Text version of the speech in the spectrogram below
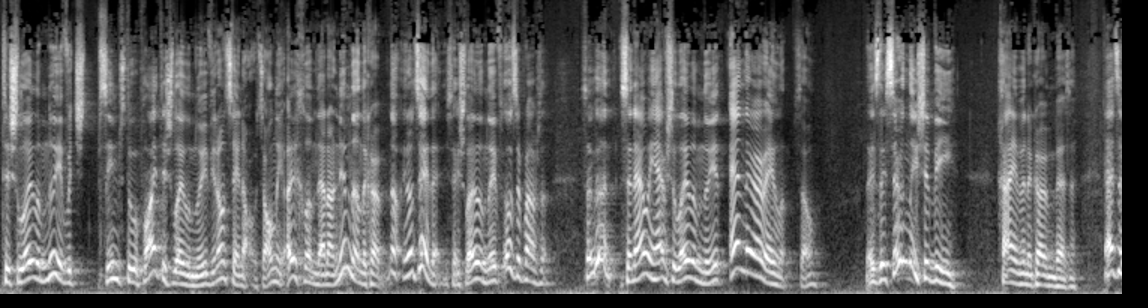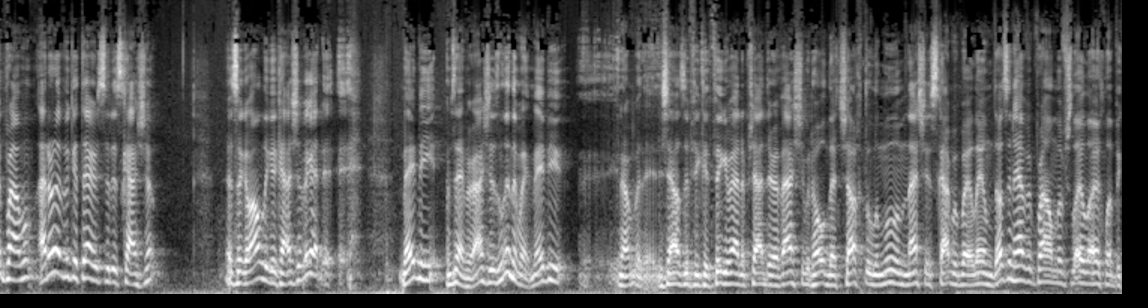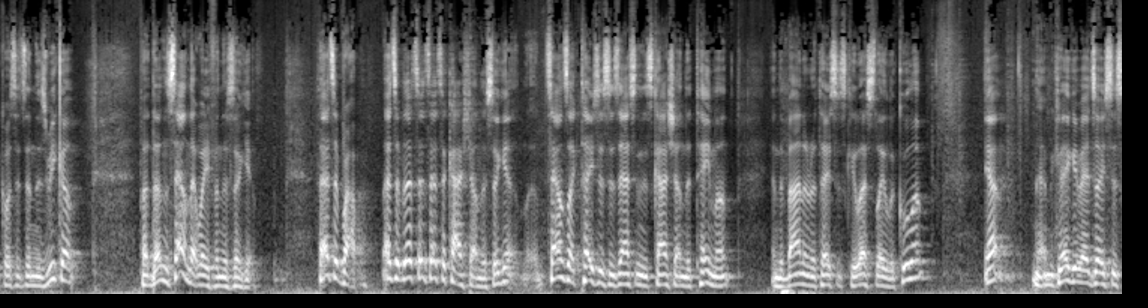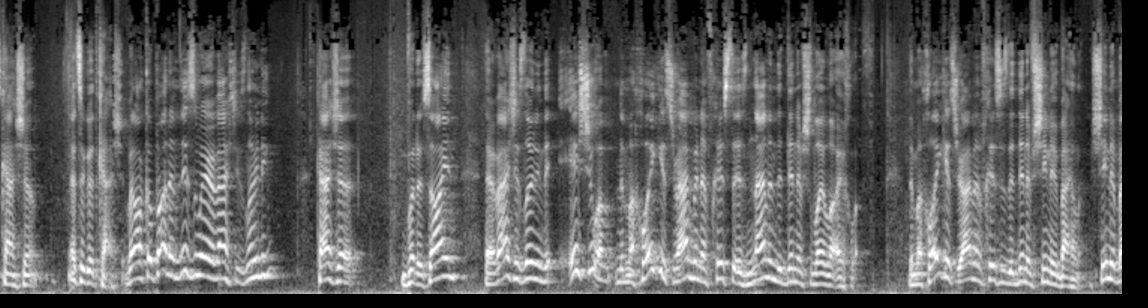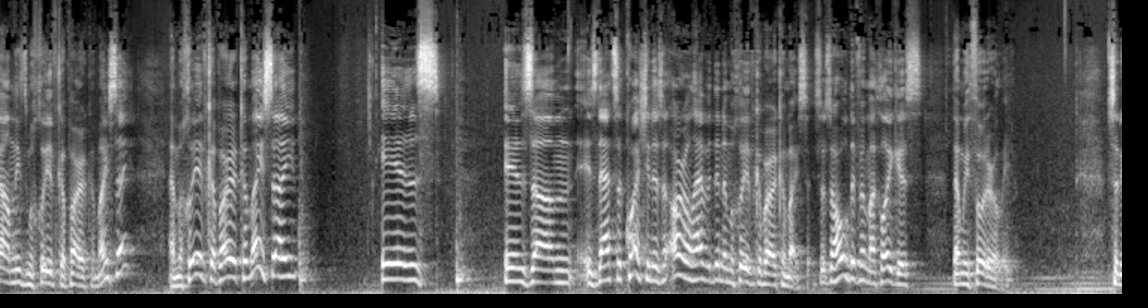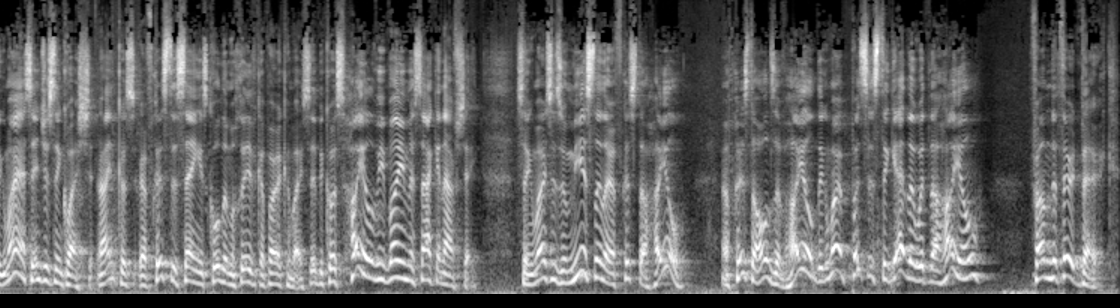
to Shleilim Nuyev, which seems to apply to Shleilim Nuyev, you don't say, no, it's only Eichlim that are Nimna on the curb. No, you don't say that. You say Shleilim Nuyev, those are problems. So good. So now we have Shleilim Nuyev, and there are Elim. So they, certainly should be Chayiv in a carbon beza. That's a problem. I don't have a Keteris to this Kasha. It's a Gavaldiga Kasha. Forget it. Maybe, I'm saying, Rashi doesn't learn that way. Maybe, you know, it sounds if you could figure out a pshat there, Rashi would hold that Shachtu Lamum Nashis Kabur Ba'aleim doesn't have a problem of Shleil Eichla because it's in the Zrika, but it doesn't sound that way from the Sugya. That's a problem. That's a, that's a, that's a kasha on the Sugya. It sounds like Taisus is asking this kasha on the Tema, and the Banan of Taisus Kiles Lekula. Yeah, Mikvege Red Zois is Kasha. That's a good Kasha. But Al this is where Rav Ashi is learning. Kasha put aside. The Rav Ashi is learning the issue of the Machlekes Rabban of Chisda is not in the din of Shalayla Eichlav. The Machlekes Rabban of Chisda is the din of Shinu Bailam. Shinu Bailam needs Mechuyev Kapara Kamaisai, and Mechuyev Kapara Kamaisai is is um, is that's a question. Is an oral have a din of mechuyev kabara kamaisa? So it's a whole different machlekes than we thought earlier. So the Gemara asks an interesting question, right? Because Rav Chisda is saying it's called the mechuyev kabara kamaisa because hayil v'bayim mesak nafshe. So the Gemara says umiyas leila Rav Chisda hayil. Rav Chisda holds of hayil. The Gemara puts this together with the hayil from the third parak.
